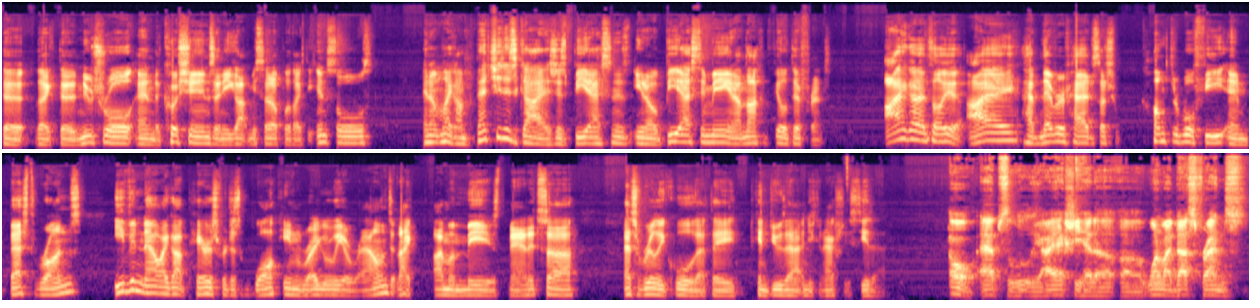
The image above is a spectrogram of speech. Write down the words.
the like the neutral and the cushions, and he got me set up with like the insoles and I'm like, I bet you this guy is just BSing, you know, BSing me, and I'm not gonna feel different. I gotta tell you, I have never had such comfortable feet and best runs. Even now, I got pairs for just walking regularly around, and I I'm amazed, man. It's uh, that's really cool that they can do that, and you can actually see that. Oh, absolutely. I actually had a, a one of my best friends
